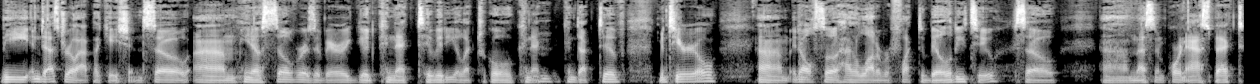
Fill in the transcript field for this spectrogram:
the industrial application. So, um, you know, silver is a very good connectivity, electrical connect, mm-hmm. conductive material. Um, it also has a lot of reflectability too. So, um, that's an important aspect.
